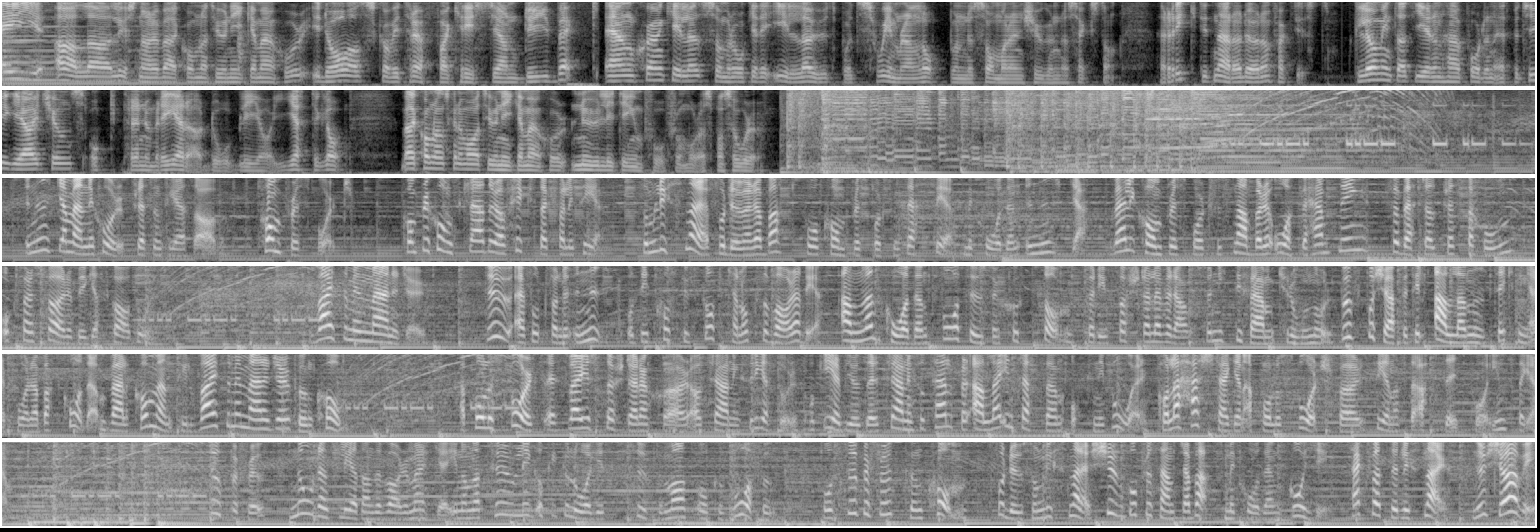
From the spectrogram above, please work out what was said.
Hej alla lyssnare, välkomna till Unika Människor. Idag ska vi träffa Christian Dybeck. En skön kille som råkade illa ut på ett swimrunlopp under sommaren 2016. Riktigt nära döden faktiskt. Glöm inte att ge den här podden ett betyg i iTunes och prenumerera, då blir jag jätteglad. Välkomna ska ni vara till Unika Människor. Nu lite info från våra sponsorer. Unika människor presenteras av Compressport. Kompressionskläder av högsta kvalitet. Som lyssnare får du en rabatt på compressport.se med koden UNIKA. Välj Compressport för snabbare återhämtning, förbättrad prestation och för att förebygga skador. Vitamin Manager. Du är fortfarande unik och ditt kosttillskott kan också vara det. Använd koden 2017 för din första leverans för 95 kronor. Buff på köpet till alla nyteckningar på rabattkoden. Välkommen till vitaminmanager.com. Apollo Sports är Sveriges största arrangör av träningsresor och erbjuder träningshotell för alla intressen och nivåer. Kolla hashtaggen Apollo Sports för senaste update på Instagram. Superfruit, Nordens ledande varumärke inom naturlig och ekologisk supermat och raw. På superfruit.com får du som lyssnare 20% rabatt med koden GOJI. Tack för att du lyssnar. Nu kör vi!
